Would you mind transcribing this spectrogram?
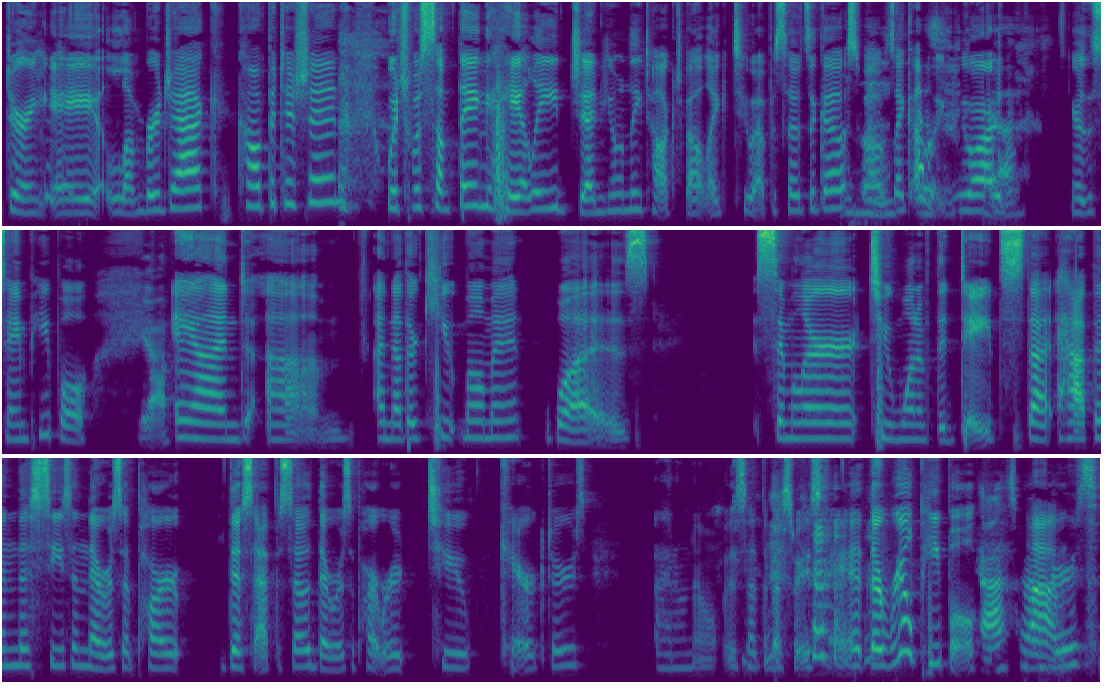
during a lumberjack competition, which was something Haley genuinely talked about like two episodes ago. So I was like, "Oh, you are yeah. you're the same people." Yeah. And um, another cute moment was similar to one of the dates that happened this season. There was a part this episode. There was a part where two characters. I don't know. Is that the best way to say it? They're real people Cast Um, members.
